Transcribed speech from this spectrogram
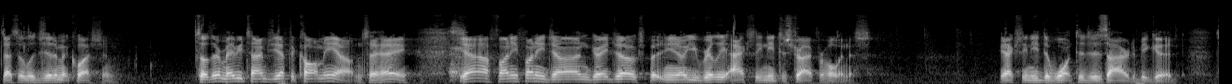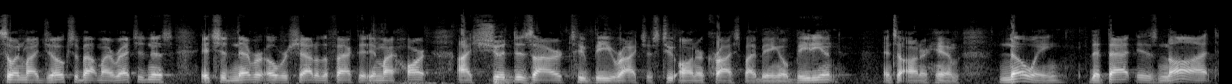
That's a legitimate question. So there may be times you have to call me out and say, "Hey, yeah, funny, funny, John, great jokes, but you know, you really actually need to strive for holiness. You actually need to want to desire to be good." So, in my jokes about my wretchedness, it should never overshadow the fact that in my heart I should desire to be righteous, to honor Christ by being obedient and to honor Him, knowing that that is not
